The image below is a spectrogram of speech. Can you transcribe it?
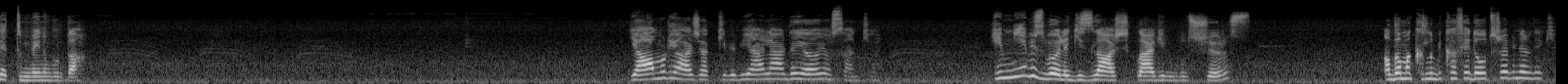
ettin beni burada. Yağmur yağacak gibi bir yerlerde yağıyor sanki. Hem niye biz böyle gizli aşıklar gibi buluşuyoruz? Adam akıllı bir kafede oturabilirdik.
